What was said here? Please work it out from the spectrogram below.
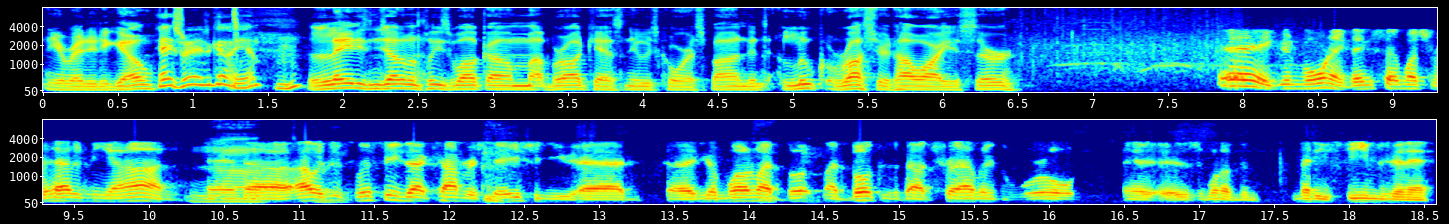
You ready to go? Hey, he's ready to go. Yep. Mhm. Ladies and gentlemen, please welcome uh, broadcast news correspondent Luke Russert. How are you, sir? Hey, good morning. Thanks so much for having me on. and uh, I was just listening to that conversation you had. Uh, you know, one of my book, my book is about traveling the world. i- Is one of the many themes in it.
